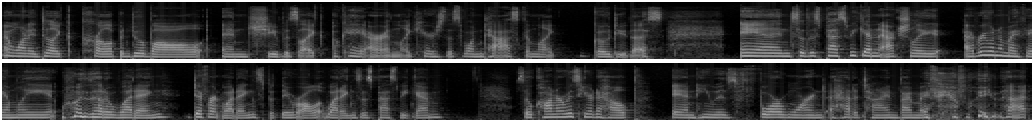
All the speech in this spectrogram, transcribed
I wanted to like curl up into a ball. And she was like, okay, Erin, like here's this one task and like go do this. And so this past weekend, actually, everyone in my family was at a wedding, different weddings, but they were all at weddings this past weekend. So Connor was here to help, and he was forewarned ahead of time by my family that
